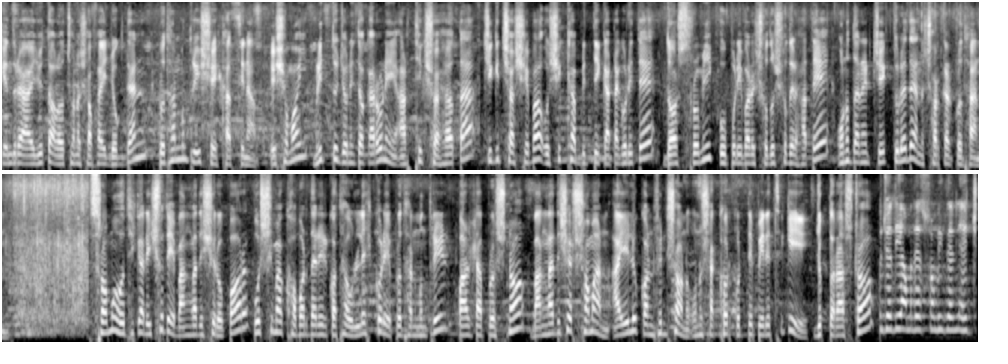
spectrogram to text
কেন্দ্রে আয়োজিত আলোচনা সভায় যোগ দেন প্রধানমন্ত্রী শেখ হাসিনা। এ সময় মৃত্যুজনিত কারণে আর্থিক সহায়তা, চিকিৎসা সেবা ও শিক্ষাবৃত্তি ক্যাটাগরিতে দশ শ্রমিক ও পরিবারের সদস্যদের হাতে অনুদানের চেক তুলে দেন সরকার প্রধান। শ্রম অধিকার ইস্যুতে বাংলাদেশের ওপর পশ্চিমা খবরদারির কথা উল্লেখ করে প্রধানমন্ত্রীর পাল্টা প্রশ্ন, বাংলাদেশের সমান আইএলও কনভেনশন অনুস্বাক্ষর করতে পেরেছে কি যুক্তরাষ্ট্র? যদি আমাদের শ্রমিকদের ন্যায্য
